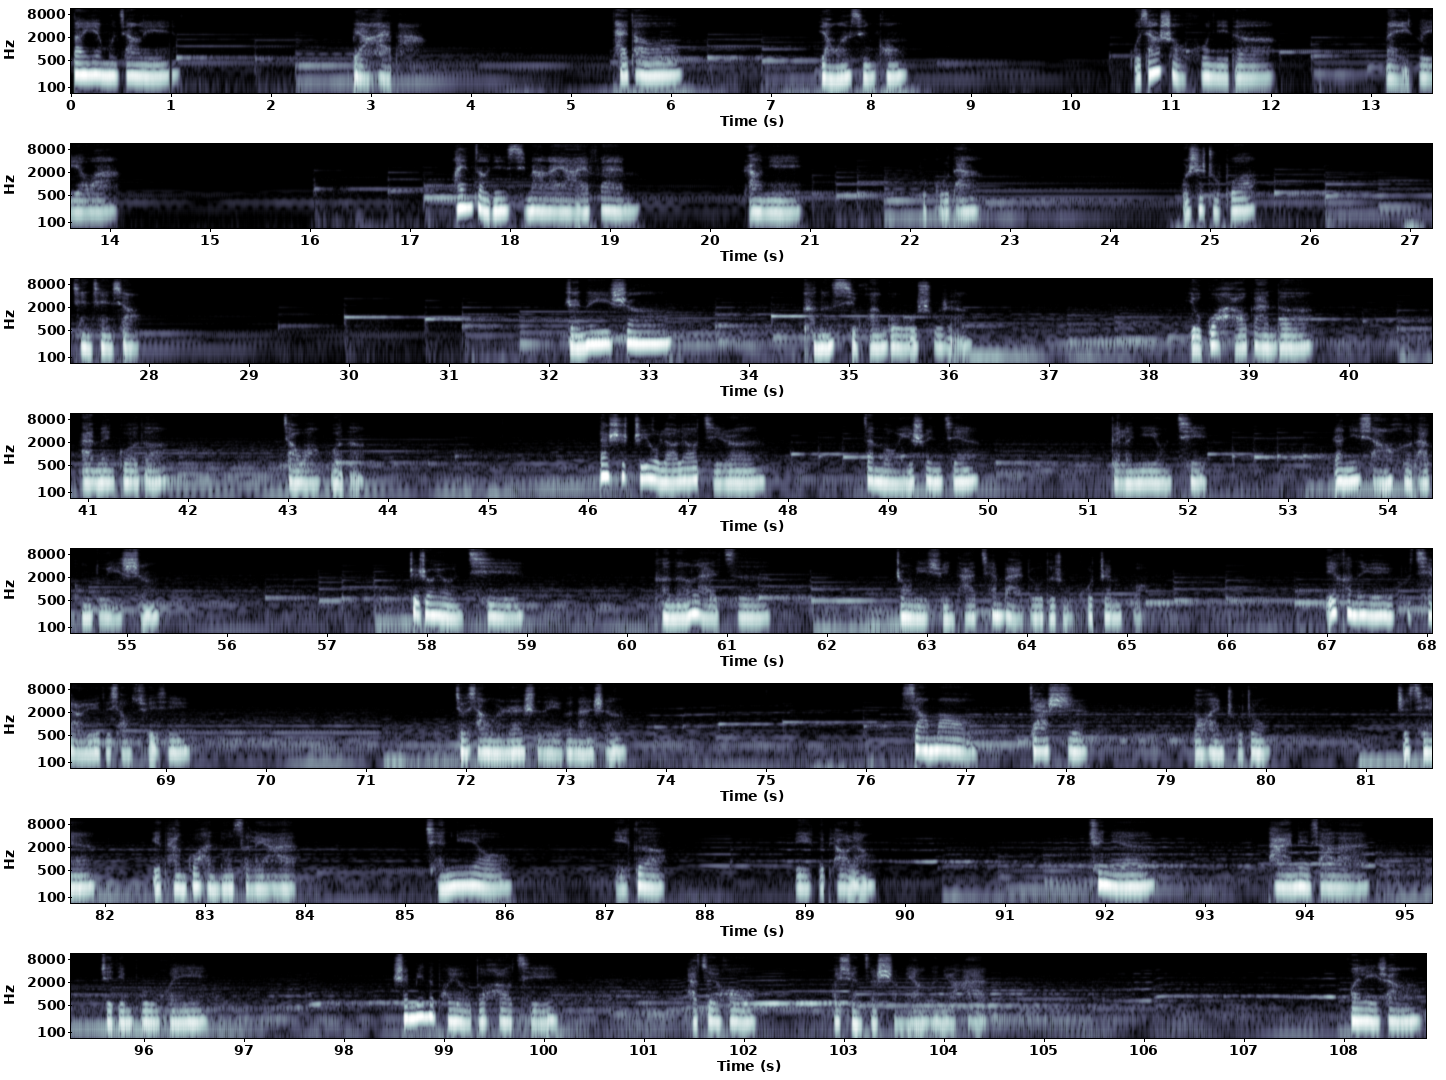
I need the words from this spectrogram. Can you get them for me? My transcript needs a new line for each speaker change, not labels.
当夜幕降临，不要害怕，抬头仰望星空，我将守护你的每一个夜晚。欢迎走进喜马拉雅 FM，让你不孤单。我是主播浅浅笑。人的一生，可能喜欢过无数人，有过好感的，暧昧过的，交往过的，但是只有寥寥几人，在某一瞬间，给了你勇气，让你想要和他共度一生。这种勇气，可能来自。众里寻他千百度的如获珍宝，也可能源于不期而遇的小确幸。就像我认识的一个男生，相貌、家世都很出众，之前也谈过很多次恋爱，前女友一个比一个漂亮。去年。他安定下来，决定步入婚姻。身边的朋友都好奇，他最后会选择什么样的女孩？婚礼上，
